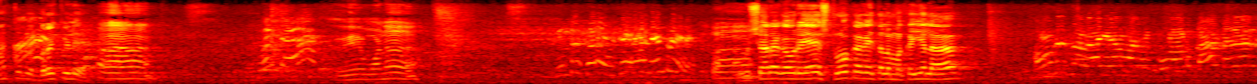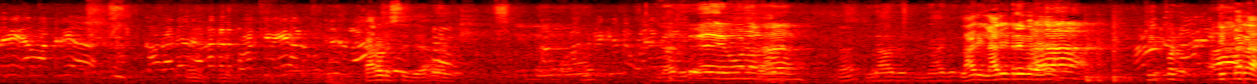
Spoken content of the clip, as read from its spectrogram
ಮಕ್ಕಳು ಬರೋಕ್ಕೆ ಹೇಳಿ. ಹುಷಾರಾಗವ್ರೆ ಸ್ಟ್ರೋಕ್ ಆಗೈತಲ್ಲಮ್ಮ ಕೈಯೆಲ್ಲ. ಮಣ ಲಾರಿ. ಲಾರಿ ಡ್ರೈವರಾ ಟಿಪ್ಪರ್. ಟಿಪ್ಪರಾ.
